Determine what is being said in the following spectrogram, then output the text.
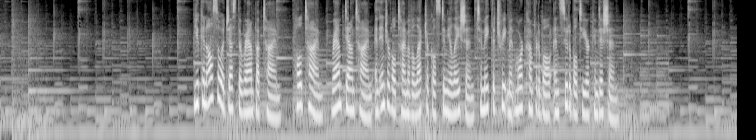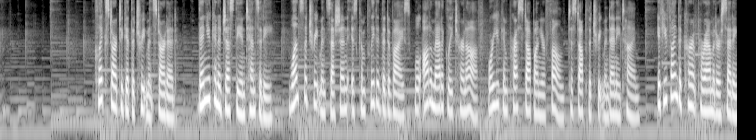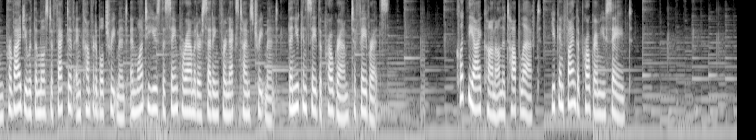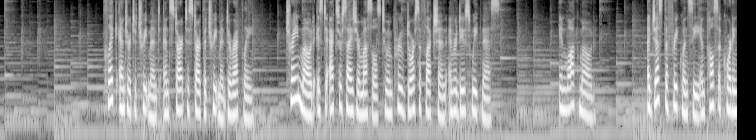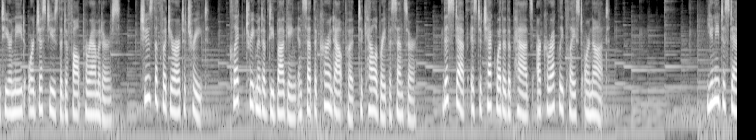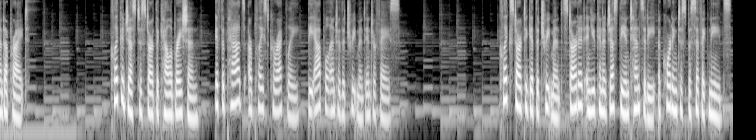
You can also adjust the ramp-up time, hold time, ramp down time and interval time of electrical stimulation to make the treatment more comfortable and suitable to your condition. Click Start to get the treatment started. Then you can adjust the intensity, once the treatment session is completed the device will automatically turn off or you can press stop on your phone to stop the treatment anytime. If you find the current parameter setting provide you with the most effective and comfortable treatment and want to use the same parameter setting for next time's treatment, then you can save the program to favorites. Click the icon on the top left, you can find the program you saved. Click enter to treatment and start to start the treatment directly. Train mode is to exercise your muscles to improve dorsiflexion and reduce weakness. In walk mode, adjust the frequency and pulse according to your need or just use the default parameters. Choose the foot you are to treat. Click Treatment of Debugging and set the current output to calibrate the sensor. This step is to check whether the pads are correctly placed or not. You need to stand upright. Click Adjust to start the calibration. If the pads are placed correctly, the app will enter the treatment interface. Click Start to get the treatment started and you can adjust the intensity according to specific needs.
